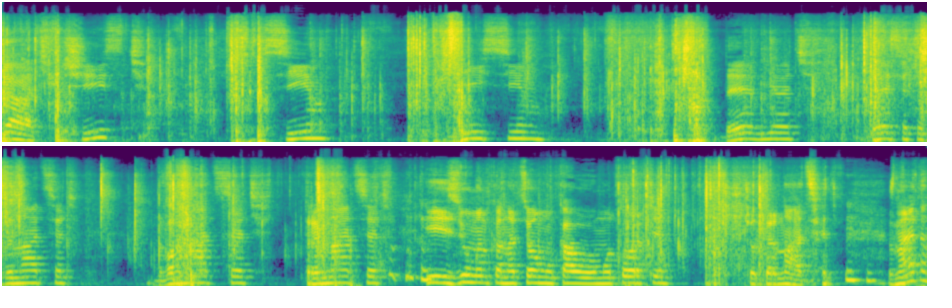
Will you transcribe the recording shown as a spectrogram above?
п'ять, шість, сім, вісім, дев'ять, десять, одинадцять, дванадцять, тринадцять. І ізюминка на цьому кавовому торті 14. Знаєте,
